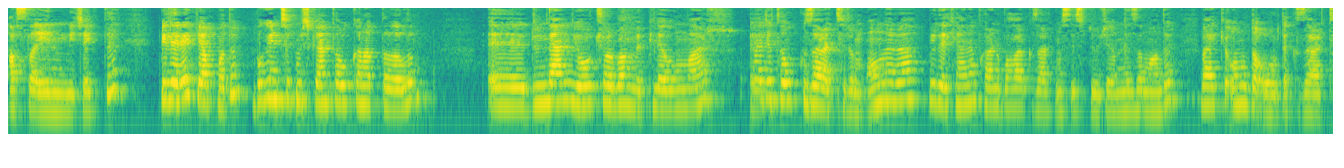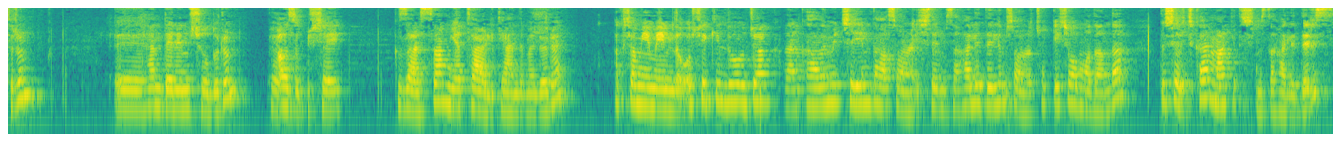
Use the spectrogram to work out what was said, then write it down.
asla yenilmeyecekti. Bilerek yapmadım. Bugün çıkmışken tavuk kanat da alalım. E, dünden yoğurt çorbam ve pilavım var. E, Sadece tavuk kızartırım onlara. Bir de kendim karnabahar kızartması istiyorum ne zamandır. Belki onu da orada kızartırım. E, hem denemiş olurum. Böyle azıcık bir şey kızarsam yeterli kendime göre. Akşam yemeğim de o şekilde olacak. Ben kahvemi içeyim daha sonra işlerimizi halledelim. Sonra çok geç olmadan da dışarı çıkar market işimizi hallederiz.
